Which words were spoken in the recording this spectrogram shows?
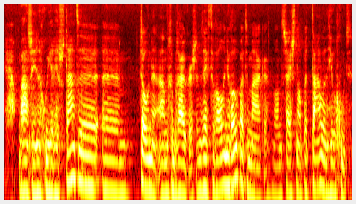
ja, waanzinnig goede resultaten tonen aan gebruikers. En dat heeft vooral in Europa te maken, want zij snappen talen heel goed.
